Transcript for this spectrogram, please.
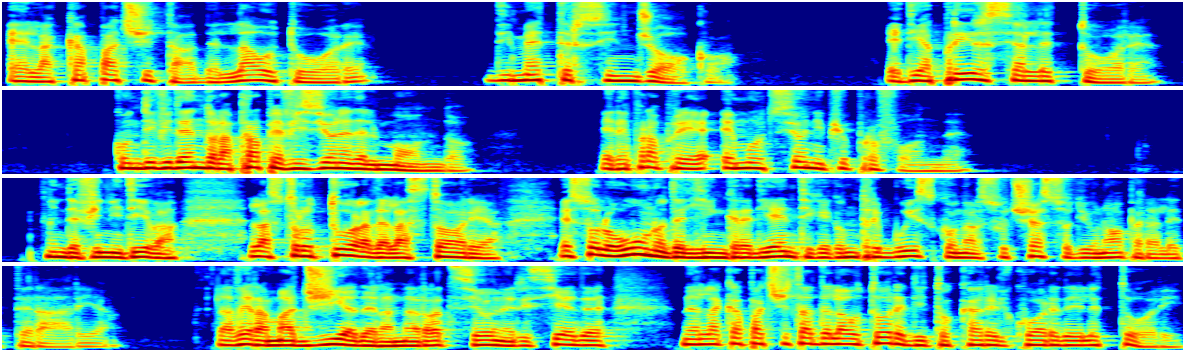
è la capacità dell'autore di mettersi in gioco e di aprirsi al lettore, condividendo la propria visione del mondo e le proprie emozioni più profonde. In definitiva, la struttura della storia è solo uno degli ingredienti che contribuiscono al successo di un'opera letteraria. La vera magia della narrazione risiede nella capacità dell'autore di toccare il cuore dei lettori,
